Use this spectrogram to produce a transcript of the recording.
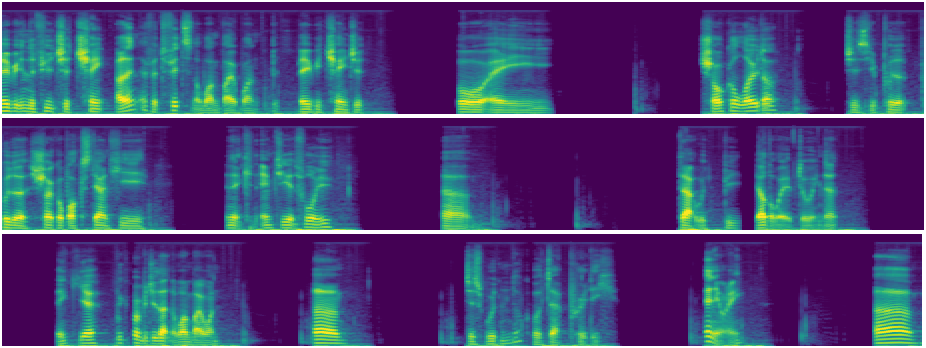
maybe in the future change, I don't know if it fits in a one by one, but maybe change it for a shulker loader, which is you put a, put a shulker box down here and it can empty it for you. Um, that would be the other way of doing that. I think, yeah, we could probably do that in a one by one. Um, just wouldn't look all that pretty. Anyway, um,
